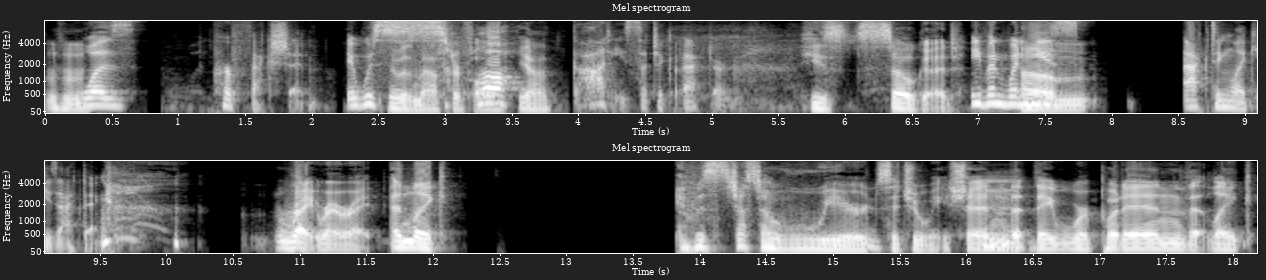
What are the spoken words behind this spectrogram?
Mhm. was perfection. It was It was so- masterful. oh, yeah. God, he's such a good actor. He's so good. Even when he's Um, acting like he's acting. right, right, right. And like it was just a weird situation Mm. that they were put in that like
